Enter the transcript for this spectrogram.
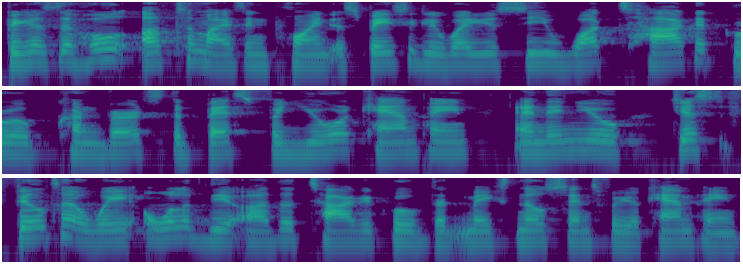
Because the whole optimizing point is basically where you see what target group converts the best for your campaign and then you just filter away all of the other target group that makes no sense for your campaign.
